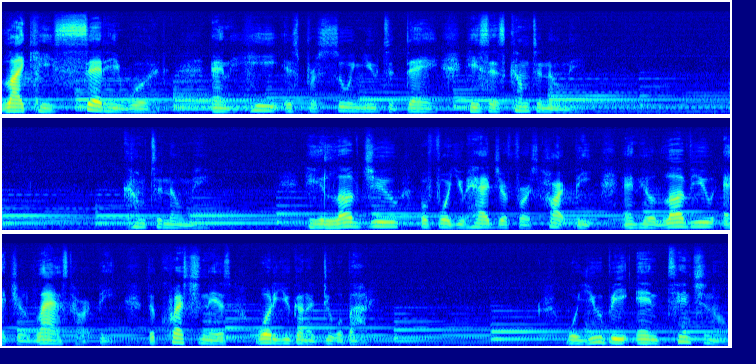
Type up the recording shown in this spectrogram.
like he said he would. And he is pursuing you today. He says, Come to know me come to know me. He loved you before you had your first heartbeat, and He'll love you at your last heartbeat. The question is, what are you going to do about it? Will you be intentional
